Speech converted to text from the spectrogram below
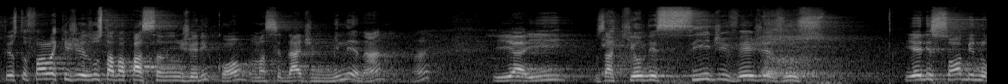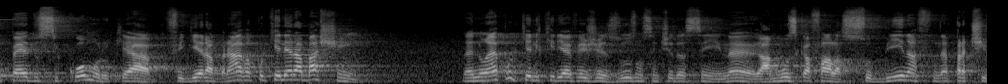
O texto fala que Jesus estava passando em Jericó, uma cidade milenar, né? e aí Zaqueu decide ver Jesus. E ele sobe no pé do sicômoro, que é a figueira brava, porque ele era baixinho. Né? Não é porque ele queria ver Jesus no sentido assim, né? A música fala subir na, né, para ti,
